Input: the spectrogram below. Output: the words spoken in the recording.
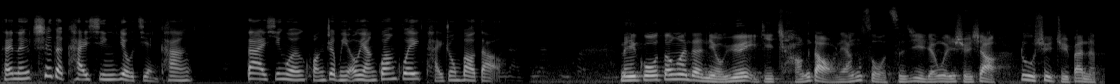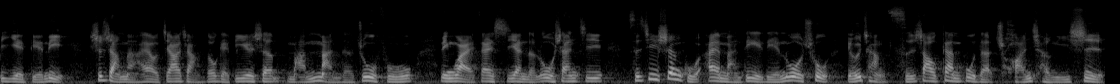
才能吃得开心又健康。大爱新闻黄正明、欧阳光辉台中报道。美国东岸的纽约以及长岛两所慈济人文学校陆续举办了毕业典礼，师长们还有家长都给毕业生满满的祝福。另外，在西岸的洛杉矶，慈济圣谷爱满地联络处有一场慈少干部的传承仪式。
